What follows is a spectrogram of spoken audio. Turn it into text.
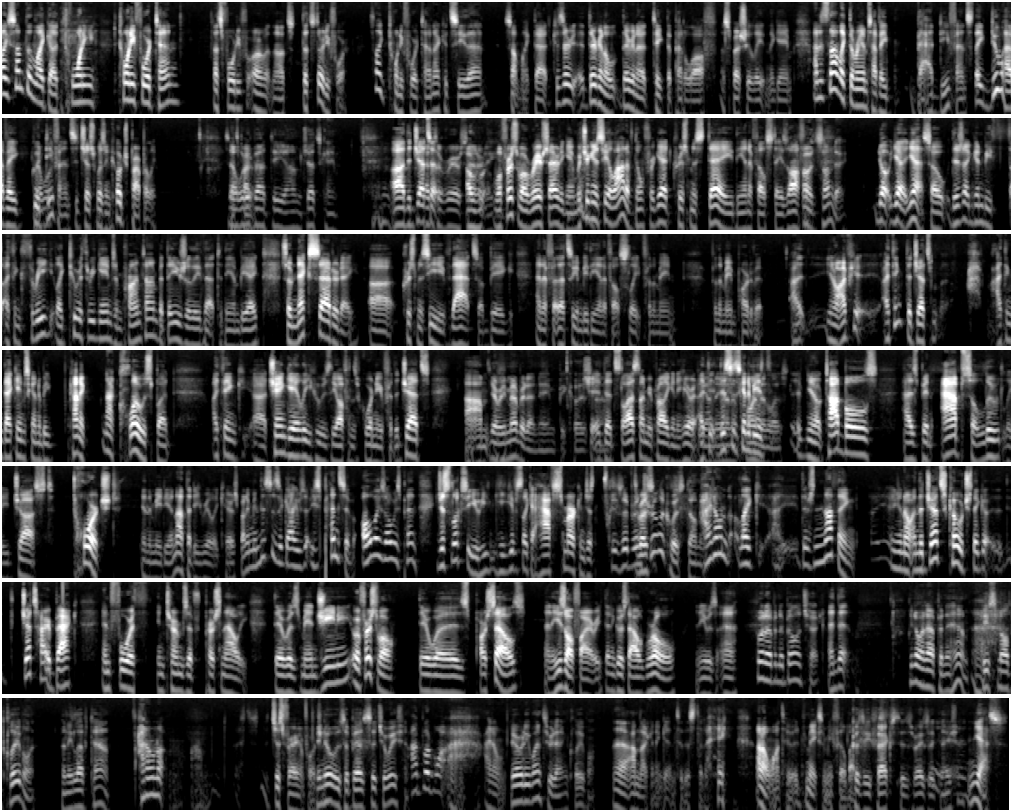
like something like a 20, 24-10. That's forty four. Oh, uh, no, that's, that's thirty four. It's like 24-10. I could see that something like that because they're they're gonna they're gonna take the pedal off, especially late in the game. And it's not like the Rams have a bad defense. They do have a good defense. It just wasn't coached properly. So Now, what part of it. about the um, Jets game? Uh, the Jets. That's a rare a r- Saturday. well, first of all, rare Saturday game, which you're going to see a lot of. Don't forget, Christmas Day, the NFL stays off. oh, it's Sunday. No, yeah, yeah. So there's uh, going to be, th- I think, three, like two or three games in prime time, but they usually leave that to the NBA. So next Saturday, uh, Christmas Eve, that's a big NFL. That's going to be the NFL slate for the main, for the main part of it. I you know I've I think the Jets. I think that game's going to be kind of not close, but I think uh, Chan Gailey, who is the offensive coordinator for the Jets, um, Yeah, remember that name because sh- uh, that's the last time you're probably going to hear it. on this is going to be, a- you know, Todd Bowles has been absolutely just torched in the media. Not that he really cares, but I mean, this is a guy who's he's pensive, always, always pen. He just looks at you. He he gives like a half smirk and just he's a ventriloquist dummy. I don't like. I, there's nothing, you know. And the Jets coach, they go. The Jets hire back and forth in terms of personality. There was Mangini. Or first of all, there was Parcells, and he's all fiery. Then it goes to Al Groh, and he was eh. what happened to Belichick? And then You know what happened to him? he smelled Cleveland and he left town. I don't know. Um, it's just very unfortunate. He knew it was a bad situation. I, but why? ah, I don't. He already went through that in Cleveland Uh, I'm not going to get into this today. I don't want to. It makes me feel bad. because he faxed his resignation. Yes,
